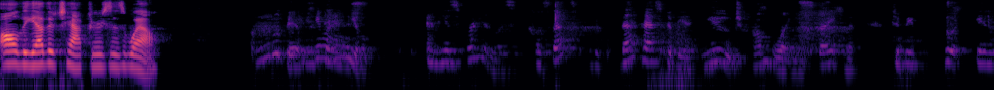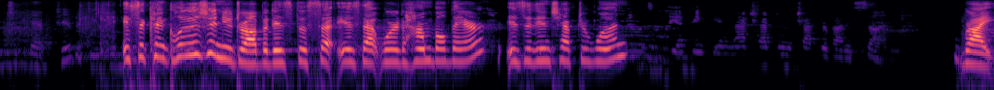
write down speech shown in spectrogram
all the other chapters as well? A little bit. Daniel and his friends, because that's that has to be a huge humbling statement to be put into captivity. It's a conclusion you draw, but is the is that word humble there? Is it in chapter one? Right.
